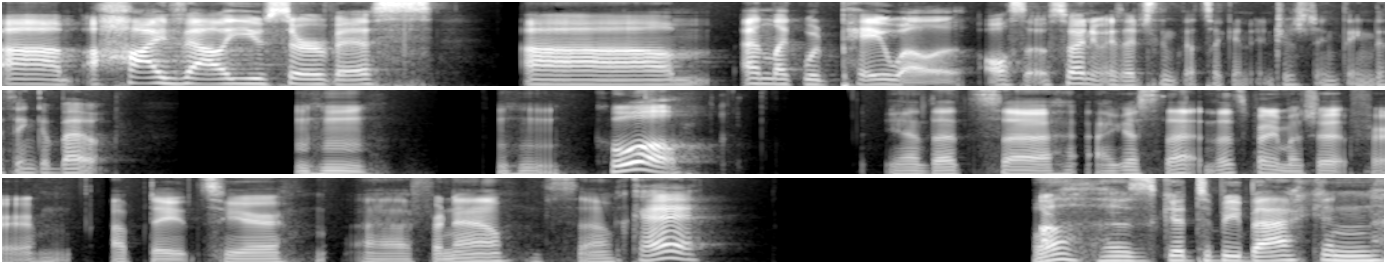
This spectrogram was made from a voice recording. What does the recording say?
um, a high value service. Um, and like would pay well also. So, anyways, I just think that's like an interesting thing to think about. Mm-hmm. Mm-hmm. Cool. Yeah, that's uh I guess that that's pretty much it for updates here uh for now. So Okay. well, it was good to be back and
